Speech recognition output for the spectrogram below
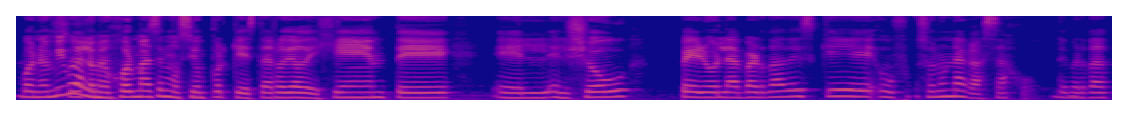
Bueno, en vivo a lo mejor más emoción porque estás rodeado de gente, el, el show, pero la verdad es que son un agasajo, de verdad.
